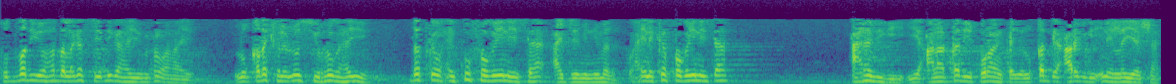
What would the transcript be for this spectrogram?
khudbadiio hadda laga sii dhigahayo muxuu ahaaye luqado kale loo sii rogahaye dadka waxay ku fogeyneysaa cajaminimada waxayna ka fogeyneysaa carabigii iyo calaaqadii qur'aanka iyo luqadii carabigii inay la yeeshaan.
